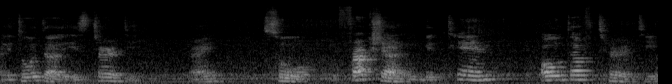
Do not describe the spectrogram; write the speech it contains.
and the total is 30 right so the fraction would be 10 out of 30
